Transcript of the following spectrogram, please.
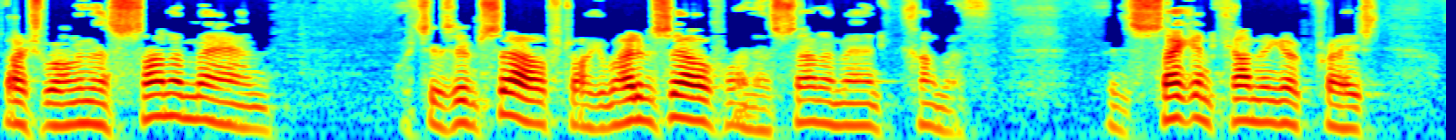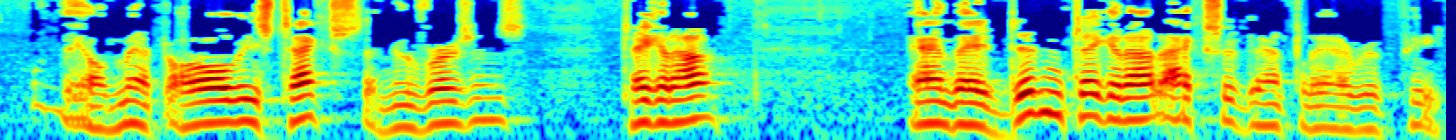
talks about when the Son of Man, which is himself, talking about himself, when the Son of Man cometh. The second coming of Christ, they omit all these texts, the new versions, take it out. And they didn't take it out accidentally, I repeat.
